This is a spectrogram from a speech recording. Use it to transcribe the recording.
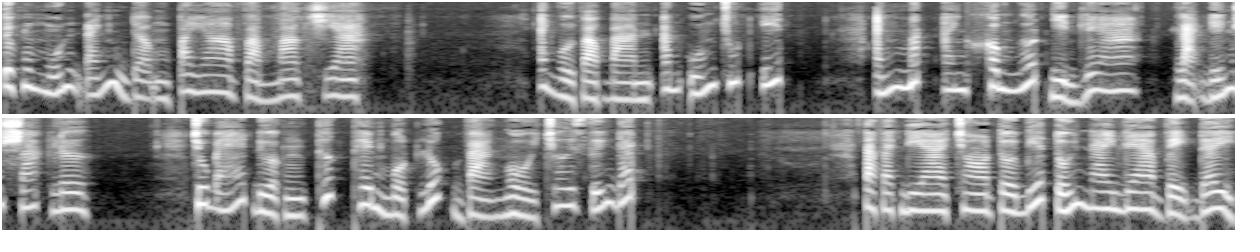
tôi không muốn đánh động Paya và Marcia. Anh ngồi vào bàn ăn uống chút ít. Ánh mắt anh không ngớt nhìn Lea, lại đến Charles. Chú bé được thức thêm một lúc và ngồi chơi dưới đất. Tavernia cho tôi biết tối nay Lea về đây.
